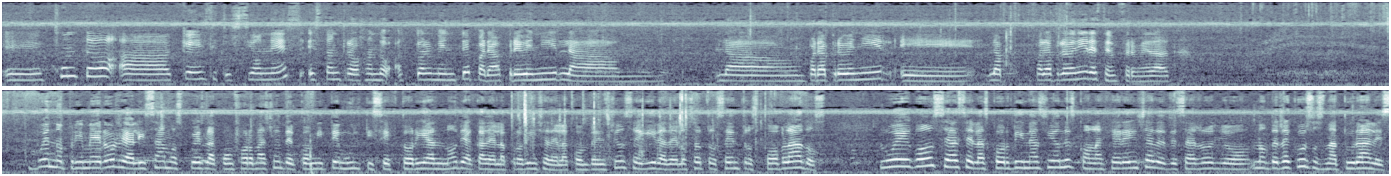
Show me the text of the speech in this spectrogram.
Eh, junto a qué instituciones están trabajando actualmente para prevenir la, mm, la para prevenir eh, la, para prevenir esta enfermedad. Bueno, primero realizamos pues la conformación del comité multisectorial ¿no? de acá de la provincia de la Convención, seguida de los otros centros poblados. Luego se hacen las coordinaciones con la gerencia de desarrollo, no, de recursos naturales,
